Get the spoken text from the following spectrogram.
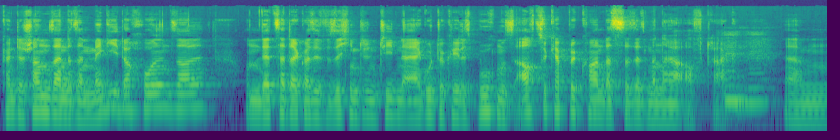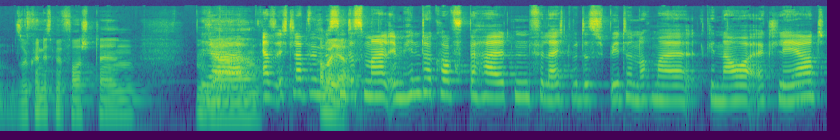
könnte schon sein, dass er Maggie doch holen soll. Und jetzt hat er quasi für sich entschieden, naja gut, okay, das Buch muss auch zu Capricorn, das ist jetzt mein neuer Auftrag. Mhm. Ähm, so könnte ich es mir vorstellen. Ja, ja, also ich glaube, wir müssen ja. das mal im Hinterkopf behalten. Vielleicht wird es später nochmal genauer erklärt.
